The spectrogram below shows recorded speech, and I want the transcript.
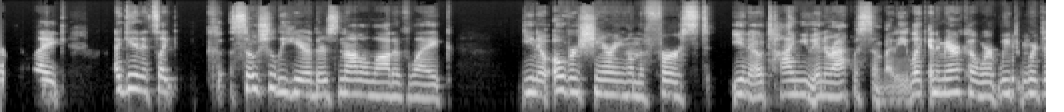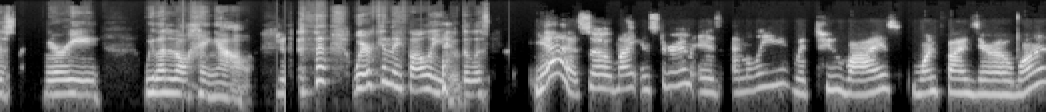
like again, it's like socially here. There's not a lot of like, you know, oversharing on the first you know time you interact with somebody like in america where we, mm-hmm. we're just very we let it all hang out where can they follow you the list yeah so my instagram is emily with two y's 1501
